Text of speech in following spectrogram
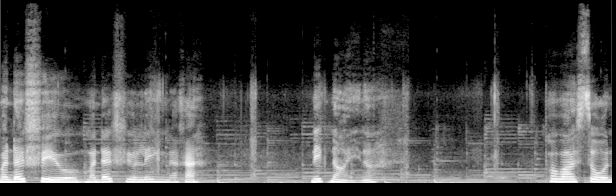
มันได้ฟิลมันได้ฟีลลิ่งนะคะ นิดหน่อยเนาะ เพราะว่าโซน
